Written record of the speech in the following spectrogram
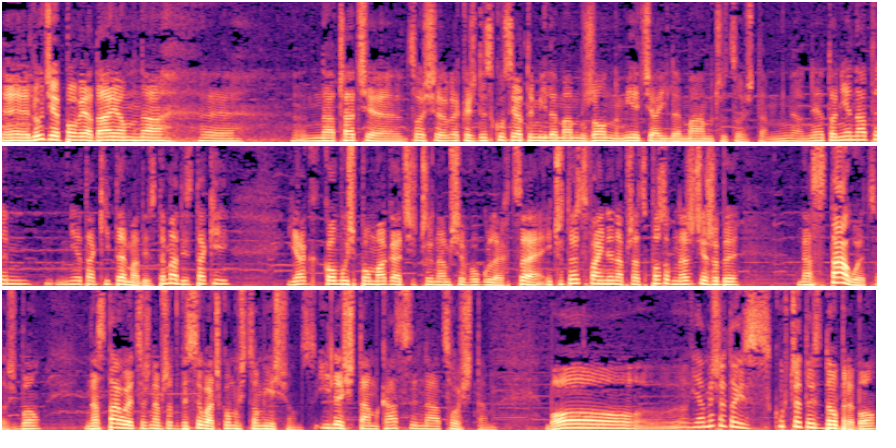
E, Ludzie powiadają na, e, na czacie coś, jakaś dyskusja o tym, ile mam żon mieć, a ile mam, czy coś tam. No, nie, to nie na tym, nie taki temat jest. Temat jest taki, jak komuś pomagać, czy nam się w ogóle chce i czy to jest fajny na przykład sposób na życie, żeby na stałe coś, bo na stałe coś na przykład wysyłać komuś co miesiąc, ileś tam kasy na coś tam. Bo ja myślę, to jest, kurczę, to jest dobre, bo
